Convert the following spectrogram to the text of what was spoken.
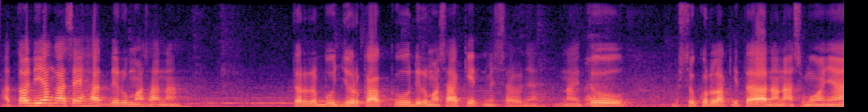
atau dia nggak sehat di rumah sana. Terbujur kaku di rumah sakit misalnya. Nah itu bersyukurlah kita anak-anak semuanya.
